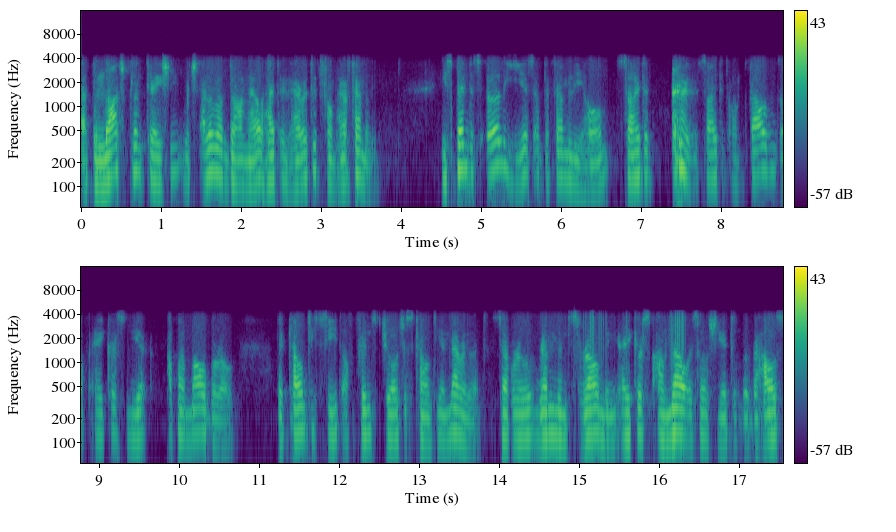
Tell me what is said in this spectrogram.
at the large plantation which Eleanor Darnall had inherited from her family. He spent his early years at the family home, sited, sited on thousands of acres near Upper Marlboro, the county seat of Prince George's County in Maryland. Several remnant surrounding acres are now associated with the house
